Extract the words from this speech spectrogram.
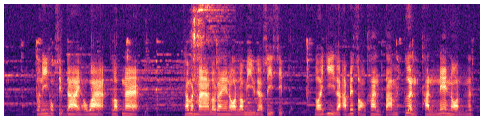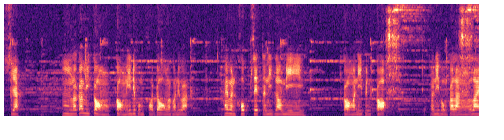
60 ตัวนี้ 60 ได้ เพราะว่ารอบหน้า ถ้ามันมาเราได้แน่นอนเรามีอยู่แล้ว 40 120 แล้วอัพได้ 2 ขั้น ตามเพื่อนทันแน่นอนนะจ๊ะอืมแล้วก็มีกล่องกล่องนี้เดี๋ยวผมขอดองไว้ก่อนดีกว่า ให้มันครบเซตตอนนี้เรามีกล่องอันนี้เป็นเกาะตอนนี้ผมกำลังไล่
